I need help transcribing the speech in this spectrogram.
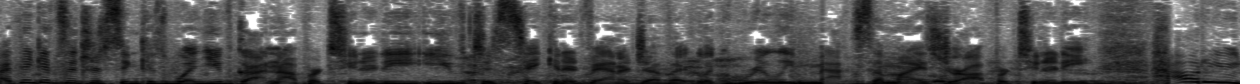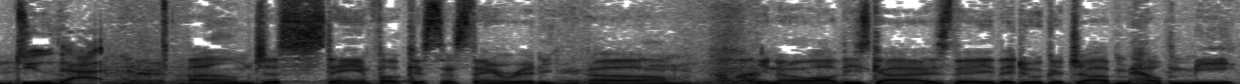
I think it's interesting because when you've got an opportunity, you've just taken advantage of it, like really maximized your opportunity. How do you do that? Um, just staying focused and staying ready. Um, you know, all these guys they, they do a good job in helping me.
